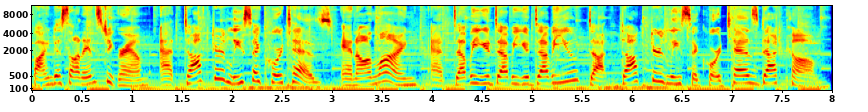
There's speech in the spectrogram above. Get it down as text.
Find us on Instagram at Dr. Lisa Cortez and online at www.drlisacortez.com.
